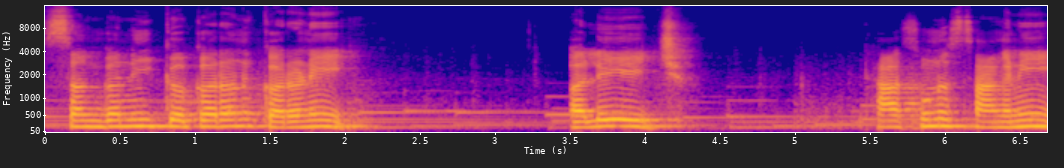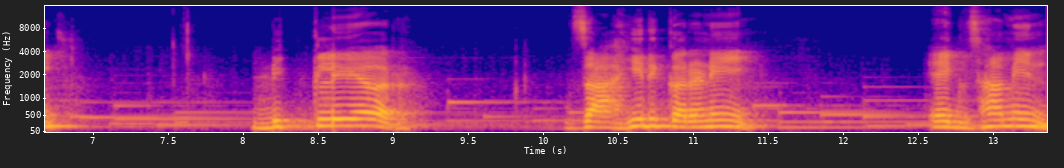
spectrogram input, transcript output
संगणकीकरण करणे. अलेज ठासून सांगणे. डिक्लेअर जाहीर करणे. एक्झामिन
